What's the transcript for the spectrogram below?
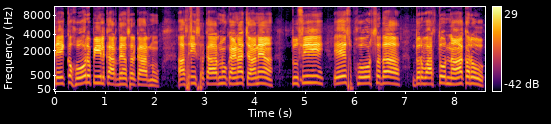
ਤੇ ਇੱਕ ਹੋਰ ਅਪੀਲ ਕਰਦੇ ਹਾਂ ਸਰਕਾਰ ਨੂੰ। ਅਸੀਂ ਸਰਕਾਰ ਨੂੰ ਕਹਿਣਾ ਚਾਹੁੰਦੇ ਹਾਂ, ਤੁਸੀਂ ਇਸ ਫੋਰਸ ਦਾ ਦੁਰਵਰਤੋਂ ਨਾ ਕਰੋ।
